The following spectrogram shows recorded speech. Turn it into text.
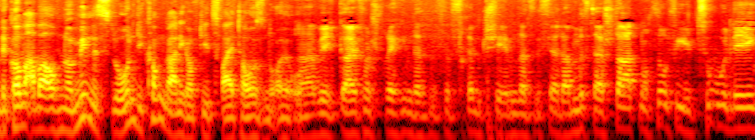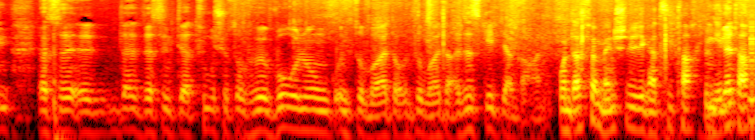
bekommen aber auch nur Mindestlohn, die kommen gar nicht auf die 2000 Euro. Da will ich gar nicht versprechen, das ist das Fremdschämen, das ist ja, da muss der Staat noch so viel zulegen, das, äh, das sind ja Zuschüsse für Wohnung und so weiter und so weiter, also es geht ja gar nicht. Und das für Menschen, die den ganzen Tag, jeden Tag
